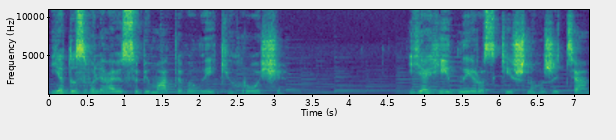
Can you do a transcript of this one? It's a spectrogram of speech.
Я дозволяю собі мати великі гроші. Я гідний розкішного життя.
